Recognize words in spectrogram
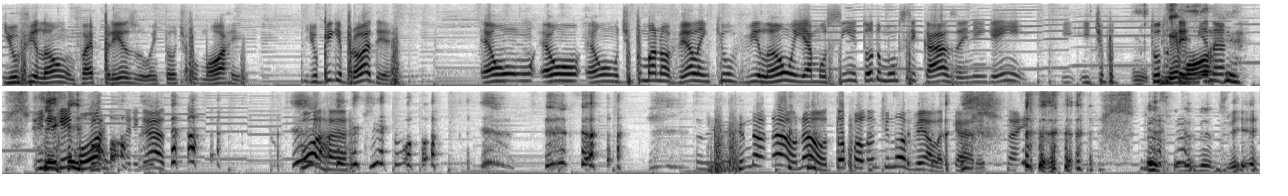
e o vilão vai preso, ou então, tipo, morre. E o Big Brother é um, é um, é um tipo uma novela em que o vilão e a mocinha e todo mundo se casa e ninguém. E, e, tipo, Tudo Ninguém termina- morre. e ninguém morre, tá ligado? Porra! Não, não, não, eu tô falando de novela, cara. Isso aí BBB.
